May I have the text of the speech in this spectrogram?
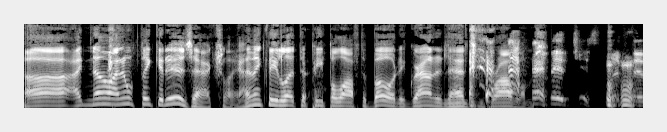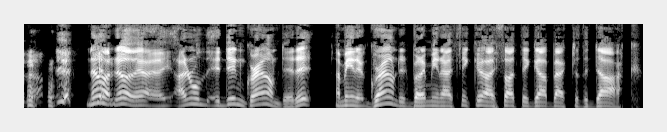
Uh, I no, I don't think it is actually. I think they let the people off the boat. It grounded and had some problems. and it just lifted up. no, no, I, I don't. It didn't ground, did it? I mean, it grounded, but I mean, I think I thought they got back to the dock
